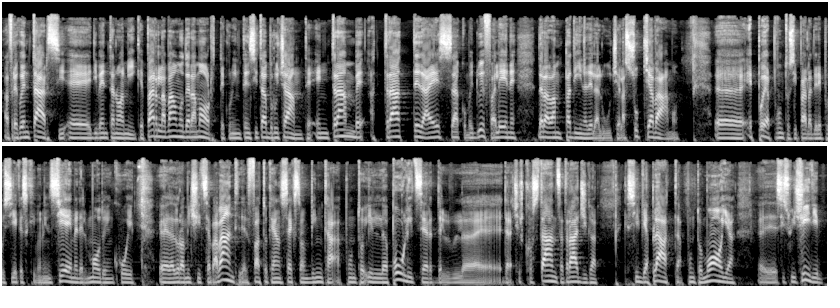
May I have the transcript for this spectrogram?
a frequentarsi e diventano amiche. Parlavamo della morte con intensità bruciante, entrambe attratte da essa come due falene dalla lampadina della luce, la succhiavamo. Eh, e poi appunto si parla delle poesie che scrivono insieme, del modo in cui eh, la loro amicizia va avanti, del fatto che Anne Sexton vinca appunto il Pulitzer, del, eh, della circostanza tragica che Silvia Plath appunto muoia, eh, si suicidi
